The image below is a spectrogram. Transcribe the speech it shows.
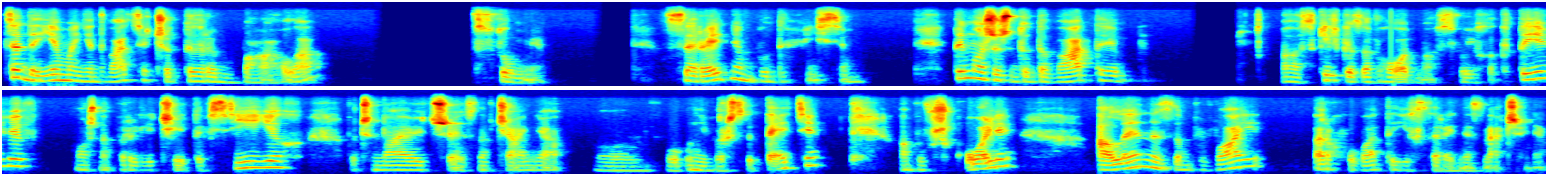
Це дає мені 24 бала в сумі. Середня буде 8. Ти можеш додавати скільки завгодно своїх активів, можна перелічити всі їх, починаючи з навчання в університеті або в школі, але не забувай рахувати їх середнє значення.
